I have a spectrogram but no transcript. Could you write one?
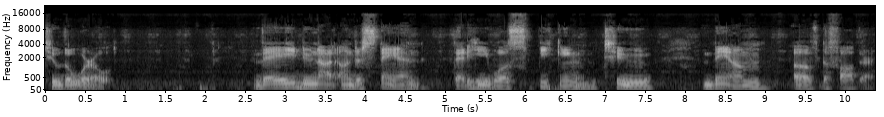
to the world. They do not understand that he was speaking to them of the Father.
